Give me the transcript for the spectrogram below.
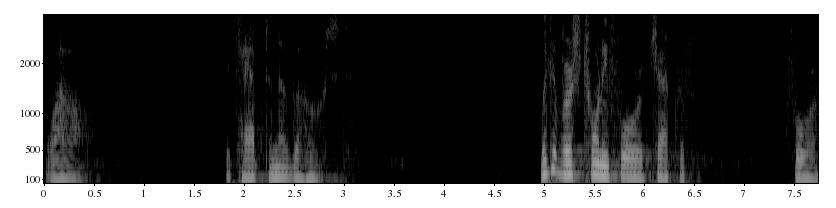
Wow. The captain of the host. Look at verse 24 of chapter 4.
